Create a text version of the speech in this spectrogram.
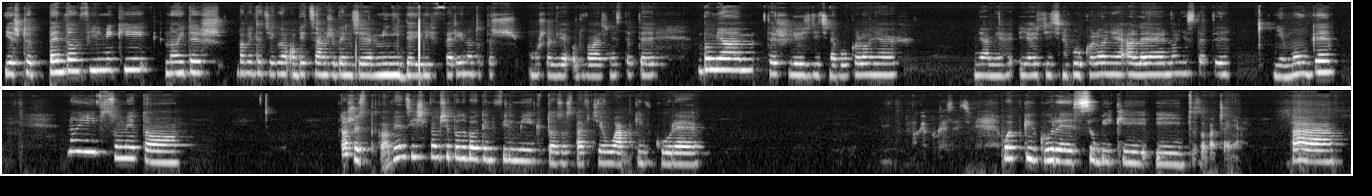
jeszcze będą filmiki, no i też pamiętacie, jak Wam obiecałam, że będzie mini daily w ferie, no to też muszę je odwołać niestety, bo miałam też jeździć na półkoloniach, miałam je- jeździć na półkolonie, ale no niestety nie mogę. No i w sumie to to wszystko. Więc jeśli Wam się podobał ten filmik, to zostawcie łapki w górę. Mogę pokazać. Łapki w górę, subiki i do zobaczenia. Pa!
